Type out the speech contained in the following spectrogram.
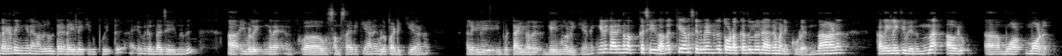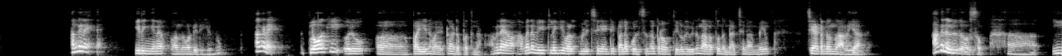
പ്രേതം ഇങ്ങനെ ആളുകളുടെ ഇടയിലേക്കൊക്കെ പോയിട്ട് ഇവരെന്താ ചെയ്യുന്നത്? ആ, ഇവൾ ഇങ്ങനെ സംസാരിക്കുകയാണ് ഇവൾ പഠിക്കുകയാണ് അല്ലെങ്കിൽ ഇപ്പോൾ ടൈലർ ഗെയിം കളിക്കുകയാണ് ഇങ്ങനെ കാര്യങ്ങളൊക്കെ ചെയ്ത് അതൊക്കെയാണ് സിനിമയുടെ ഒരു തുടക്കത്തിൽ ഒരു അരമണിക്കൂർ. എന്താണ് കഥയിലേക്ക് വരുന്ന ആ ഒരു മോഡ് അങ്ങനെ ഇതിങ്ങനെ വന്നുകൊണ്ടിരിക്കുന്നു. അങ്ങനെ ക്ലോക്കി ഒരു പയ്യനുമായിട്ട് അടുപ്പത്തിലാണ്. അവനെ അവനെ വീട്ടിലേക്ക് വിളിച്ചു വിളിച്ച് കയറ്റി പല കുത്സിത പ്രവൃത്തികളും ഇവർ നടത്തുന്നുണ്ട് അച്ഛനും അമ്മയും ചേട്ടനൊന്നും അറിയാതെ. അങ്ങനെ ഒരു ദിവസം ഈ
